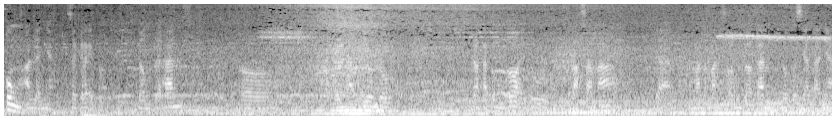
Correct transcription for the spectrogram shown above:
pung azannya. Saya kira itu. Mudah-mudahan uh, lagi untuk berangkat umroh itu terlaksana dan teman-teman selalu mendoakan untuk kesehatannya.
